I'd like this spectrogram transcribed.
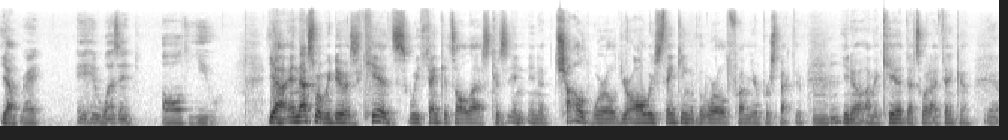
Yeah. right? It, it wasn't all you. Yeah, and that's what we do as kids. We think it's all us because in, in a child world, you're always thinking of the world from your perspective. Mm-hmm. You know, I'm a kid. That's what I think of. Yeah.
